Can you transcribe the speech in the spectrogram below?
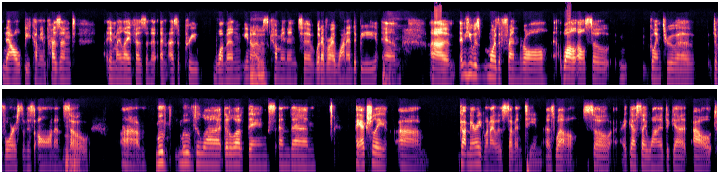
now becoming present in my life as an, an as a pre woman. You know, mm-hmm. I was coming into whatever I wanted to be, mm-hmm. and um, and he was more the friend role while also going through a divorce of his own, and mm-hmm. so um, moved moved a lot, did a lot of things, and then I actually um, got married when I was 17 as well. So I guess I wanted to get out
